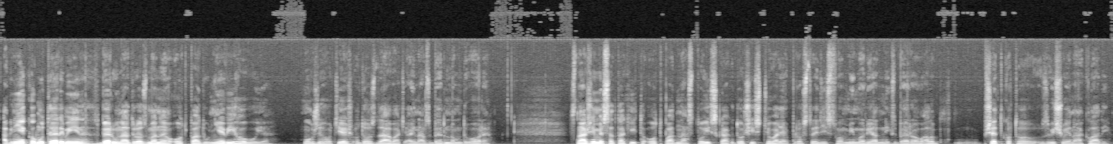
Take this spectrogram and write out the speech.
Ak niekomu termín zberu nadrozmerného odpadu nevyhovuje, môže ho tiež odozdávať aj na zbernom dvore. Snažíme sa takýto odpad na stoiskách dočisťovať aj prostredníctvom mimoriadných zberov, ale všetko to zvyšuje náklady.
